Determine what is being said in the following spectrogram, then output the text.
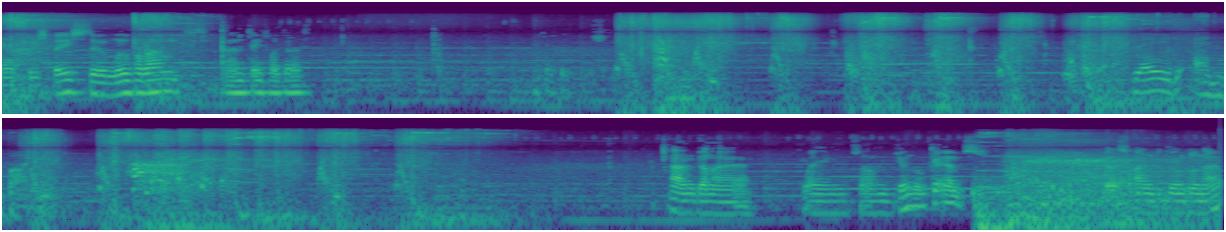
more free space to move around and things like that. Blade and body. I'm gonna claim some jungle camps because I'm the jungle now.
